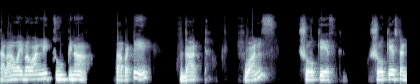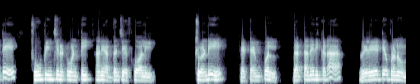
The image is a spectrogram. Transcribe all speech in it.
కళావైభవాన్ని చూపిన కాబట్టి దట్ వన్స్ షోకేస్ షోకేస్డ్ అంటే చూపించినటువంటి అని అర్థం చేసుకోవాలి. చూడండి ఎ టెంపుల్ దట్ అనేది ఇక్కడ రిలేటివ్ ప్రణవం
